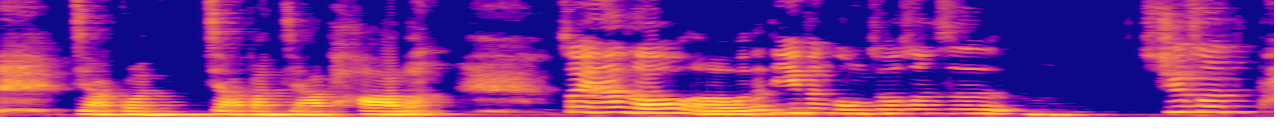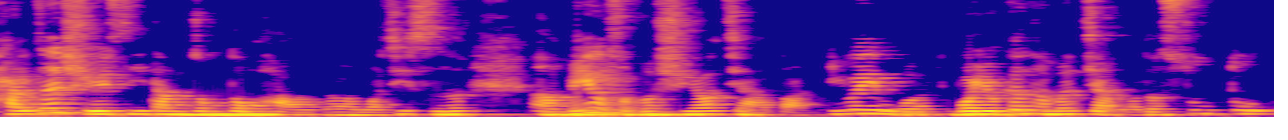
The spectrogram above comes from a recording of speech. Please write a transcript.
加班加班加怕了。所以那时候，呃，我的第一份工作算是，嗯。就算还在学习当中都好呢，我其实呃没有什么需要加班，因为我我有跟他们讲我的速度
